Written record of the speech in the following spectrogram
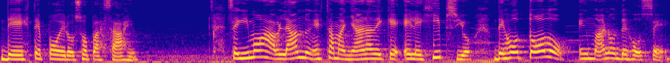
de este poderoso pasaje. Seguimos hablando en esta mañana de que el egipcio dejó todo en manos de José.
